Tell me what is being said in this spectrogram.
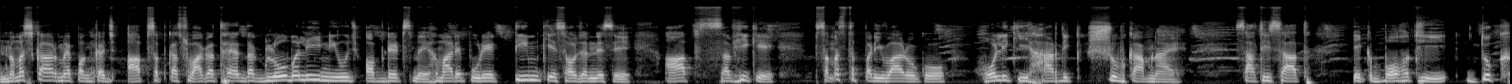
नमस्कार, मैं पंकज। आप सबका स्वागत है द ग्लोबली न्यूज़ अपडेट्स में। हमारे पूरे टीम के सौजन्य से आप सभी के समस्त परिवारों को होली की हार्दिक शुभकामनाएँ। साथ ही साथ एक बहुत ही दुख,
